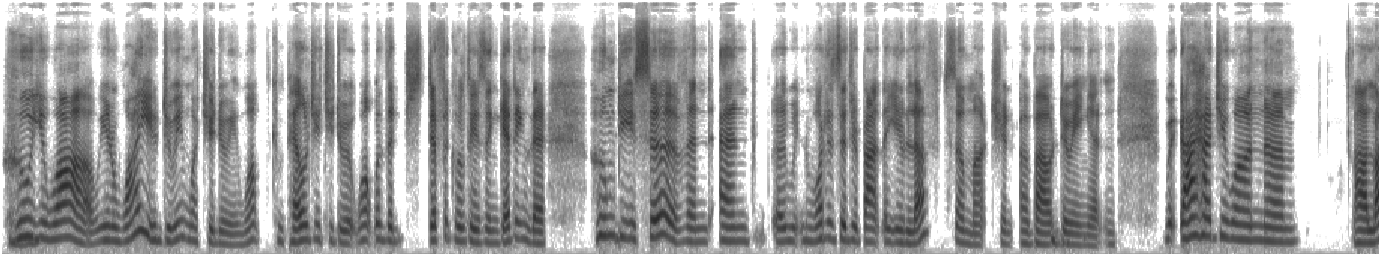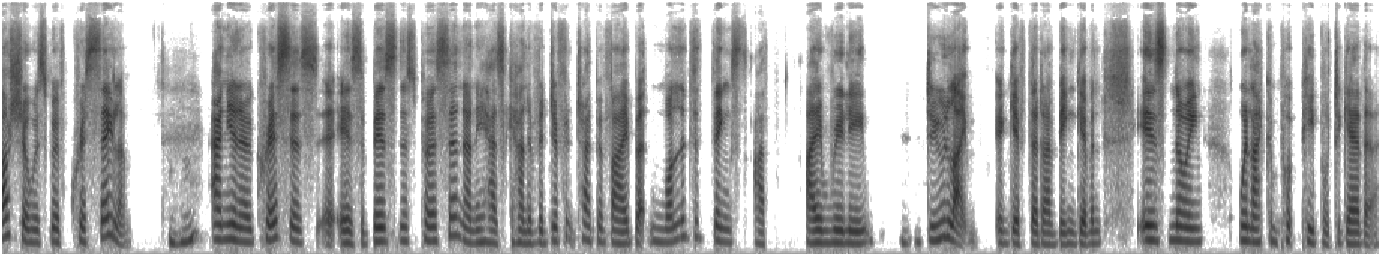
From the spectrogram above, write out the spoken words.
who mm-hmm. you are. You know why are you doing what you're doing? What compelled you to do it? What were the difficulties in getting there? Whom do you serve? And and uh, what is it about that you love so much in, about mm-hmm. doing it? And i had you on um, our last show was with chris salem Mm-hmm. And you know, Chris is is a business person, and he has kind of a different type of vibe. But one of the things I I really do like a gift that I've been given is knowing when I can put people together.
